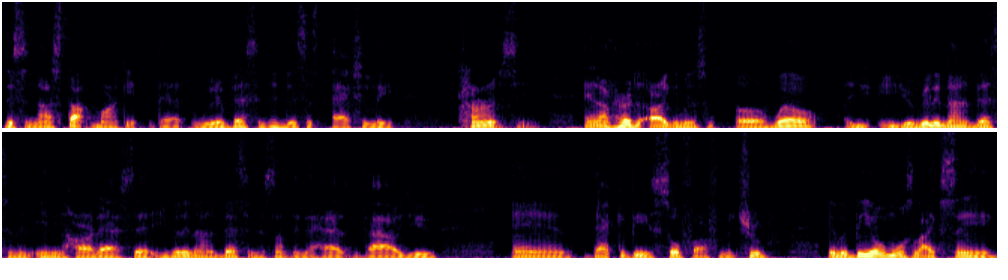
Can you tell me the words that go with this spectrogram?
this is not a stock market that we're investing in. This is actually currency. And I've heard the arguments of, well, you're really not investing in any hard asset. You're really not investing in something that has value. And that could be so far from the truth. It would be almost like saying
